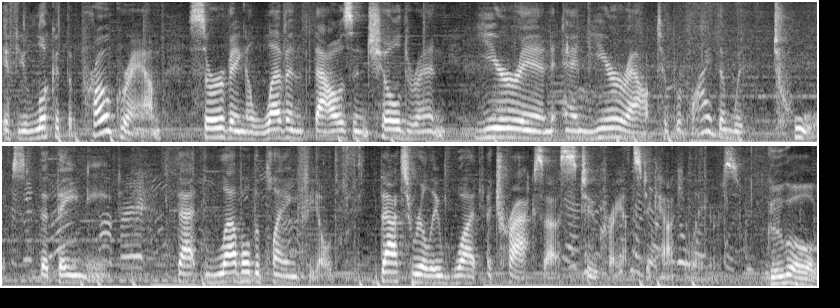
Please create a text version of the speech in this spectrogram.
If you look at the program, serving 11,000 children year in and year out to provide them with tools that they need that level the playing field. That's really what attracts us to Crayons to Calculators. Google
